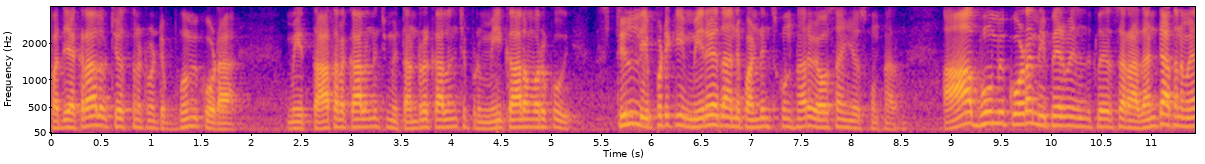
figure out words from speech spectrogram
పది ఎకరాలు చేస్తున్నటువంటి భూమి కూడా మీ తాతల కాలం నుంచి మీ తండ్రి కాలం నుంచి ఇప్పుడు మీ కాలం వరకు స్టిల్ ఇప్పటికీ మీరే దాన్ని పండించుకుంటున్నారు వ్యవసాయం చేసుకుంటున్నారు. ఆ భూమి కూడా మీ పేరు మీద ఎందుకు లేదు సార్? అదంటే అతని మీద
